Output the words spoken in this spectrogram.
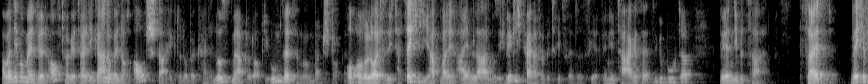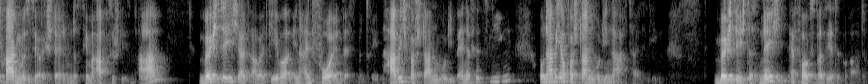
Aber in dem Moment, wenn ein Auftrag erteilt, egal ob ihr noch aussteigt oder ob ihr keine Lust mehr habt oder ob die Umsetzung irgendwann stoppt, ob eure Leute sich tatsächlich, ihr habt mal den einen Laden, wo sich wirklich keiner für Betriebsrente interessiert, wenn ihr Tagessätze gebucht habt, werden die bezahlt. Das heißt, welche Fragen müsst ihr euch stellen, um das Thema abzuschließen? A, möchte ich als Arbeitgeber in ein Vorinvestment treten? Habe ich verstanden, wo die Benefits liegen und habe ich auch verstanden, wo die Nachteile liegen? Möchte ich das nicht? Erfolgsbasierte Beratung.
